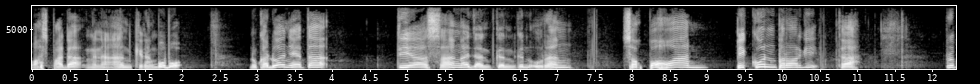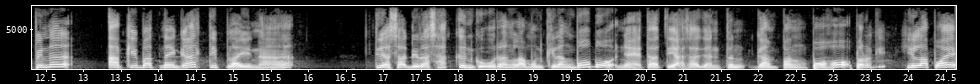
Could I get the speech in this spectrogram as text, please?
waspada ngenaan kirang bobo. Nu kaduanya eta tiasa ngajankenkeun urang sok pohon pikun perwargi. Tah rupina akibat negatif lainnya tiasa dirasakan ke orang lamun kirang bobo nyaeta tiasa jantan gampang poho pergi hilap wae.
